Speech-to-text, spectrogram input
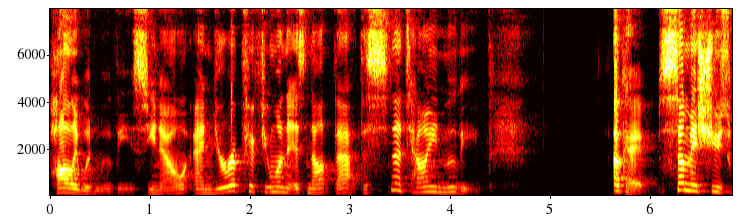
Hollywood movies, you know, and Europe 51 is not that. This is an Italian movie. Okay, some issues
